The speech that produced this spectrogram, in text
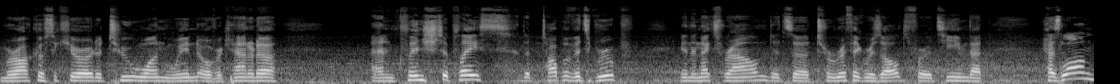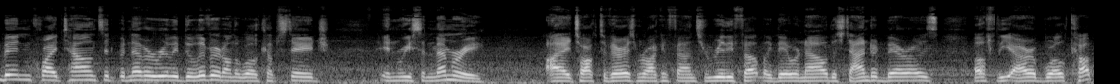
Morocco secured a 2 1 win over Canada and clinched a place at the top of its group in the next round. It's a terrific result for a team that has long been quite talented but never really delivered on the World Cup stage in recent memory. I talked to various Moroccan fans who really felt like they were now the standard bearers of the Arab World Cup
